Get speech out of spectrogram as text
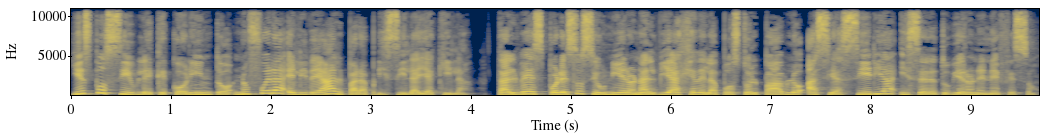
y es posible que Corinto no fuera el ideal para Priscila y Aquila. Tal vez por eso se unieron al viaje del apóstol Pablo hacia Siria y se detuvieron en Éfeso.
